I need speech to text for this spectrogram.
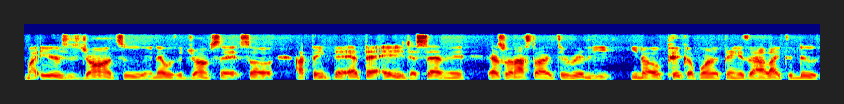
my ears was drawn to, and that was a drum set. So I think that at that age, at seven, that's when I started to really, you know, pick up on the things that I like to do,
